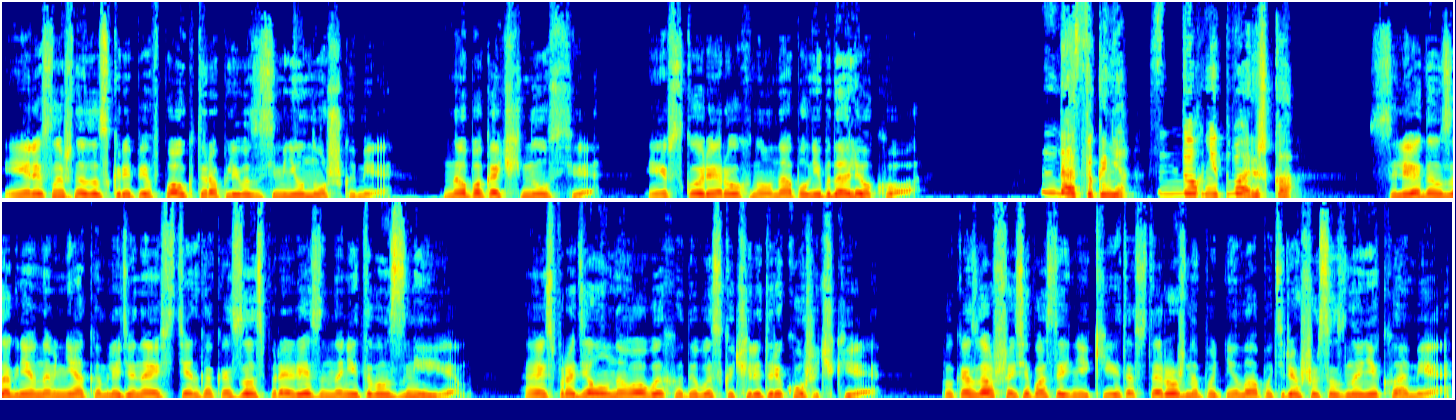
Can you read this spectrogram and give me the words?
Еле слышно заскрипев, паук торопливо засеменил ножками, но покачнулся и вскоре рухнул на пол неподалеку. «Да, сука, не! Сдохни, тваришка!» Следом за гневным няком ледяная стенка оказалась прорезана нитовым змеем, а из проделанного выхода выскочили три кошечки. Показавшаяся последний Кейт осторожно подняла потерявшую сознание Ками,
